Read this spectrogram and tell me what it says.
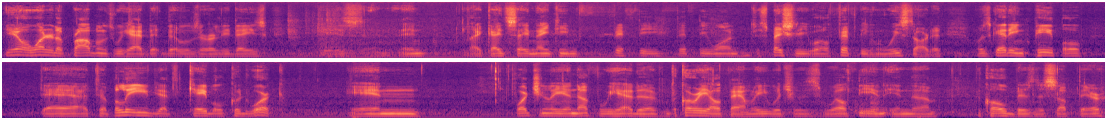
You know, one of the problems we had th- those early days is, in, in like I'd say, 1950, 51, especially well, 50 when we started, was getting people that, to believe that cable could work. And fortunately enough, we had uh, the Coryell family, which was wealthy in, in um, the coal business up there.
